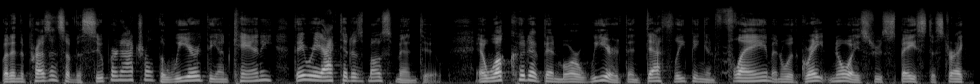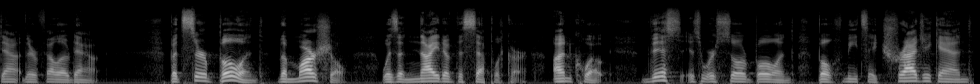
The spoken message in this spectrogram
But in the presence of the supernatural, the weird, the uncanny, they reacted as most men do. And what could have been more weird than death leaping in flame and with great noise through space to strike down their fellow down? But Sir Bulland, the marshal, was a knight of the sepulchre. Unquote. This is where Sir Bulland both meets a tragic end,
